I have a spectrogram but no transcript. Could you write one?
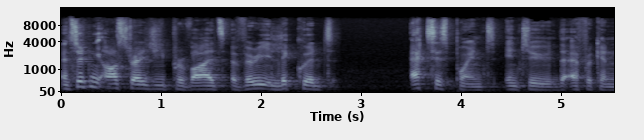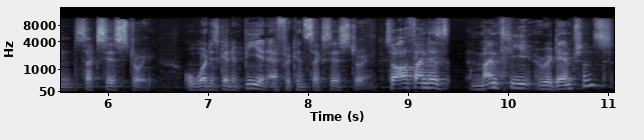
And certainly our strategy provides a very liquid access point into the African success story, or what is going to be an African success story. So our fund has monthly redemptions,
